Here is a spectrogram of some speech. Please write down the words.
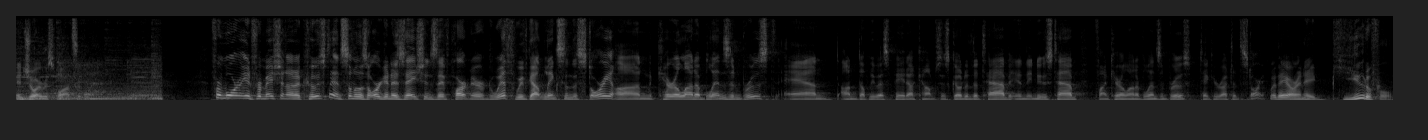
Enjoy responsibly. For more information on Ecusta and some of those organizations they've partnered with, we've got links in the story on Carolina Blends and Brews and on WSPA.com. Just go to the tab in the news tab, find Carolina Blends and Brews, take you right to the story. Well, they are in a beautiful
